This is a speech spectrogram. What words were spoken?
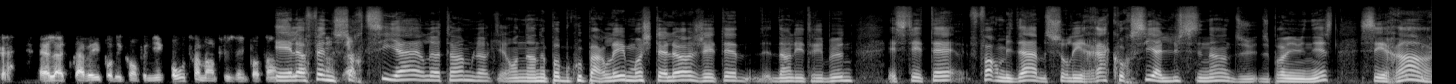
elle a travaillé pour des compagnies autrement plus importantes. Et elle a fait une sortie hier, là, Tom. Là, on n'en a pas beaucoup parlé. Moi, j'étais là, j'étais dans les tribunes et c'était formidable sur les raccourcis hallucinants du, du premier ministre. C'est rare.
